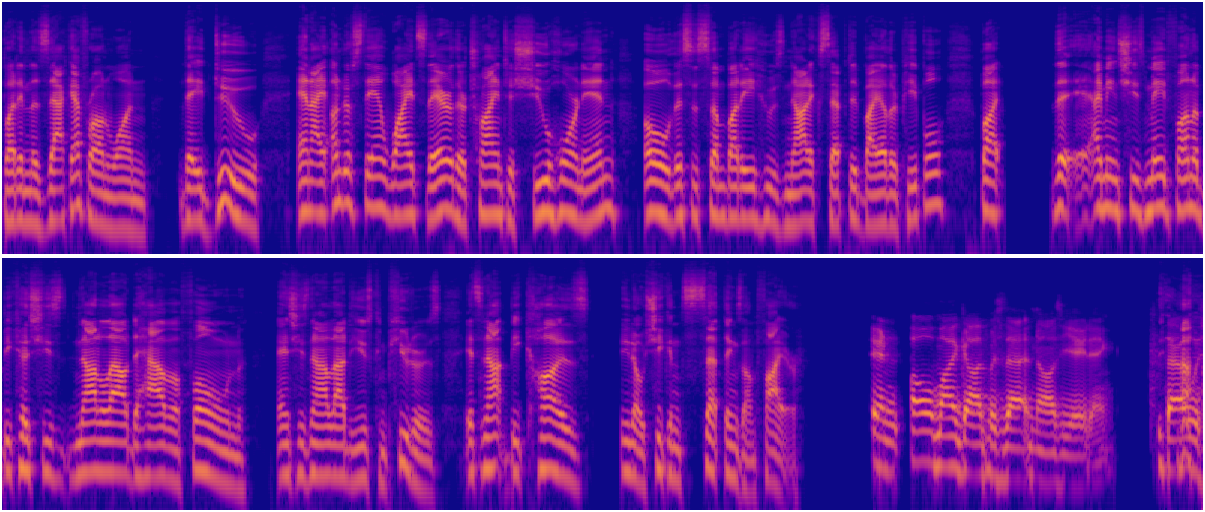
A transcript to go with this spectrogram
But in the Zac Efron one, they do. And I understand why it's there. They're trying to shoehorn in, oh, this is somebody who's not accepted by other people. But the I mean, she's made fun of because she's not allowed to have a phone and she's not allowed to use computers, it's not because, you know, she can set things on fire. And oh my God, was that nauseating? That was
